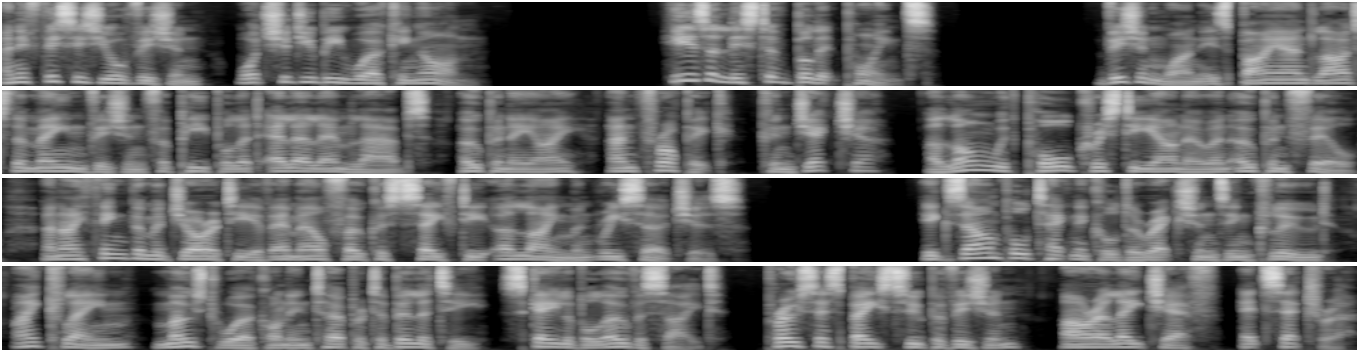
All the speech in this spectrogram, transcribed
And if this is your vision, what should you be working on? Here's a list of bullet points. Vision 1 is by and large the main vision for people at LLM Labs, OpenAI, Anthropic, Conjecture, along with Paul Christiano and OpenPhil, and I think the majority of ML focused safety alignment researchers. Example technical directions include I claim, most work on interpretability, scalable oversight, process based supervision, RLHF, etc.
